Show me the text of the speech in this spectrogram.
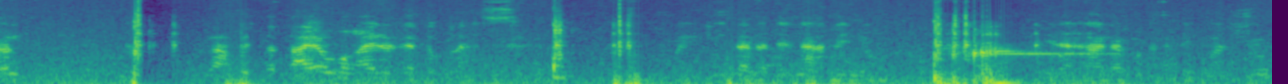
Yun. Lapit na tayo mga idol nito class. Makikita na din natin yung hinahanap ng ating mansion.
